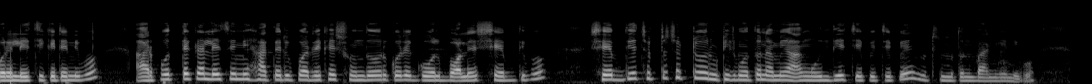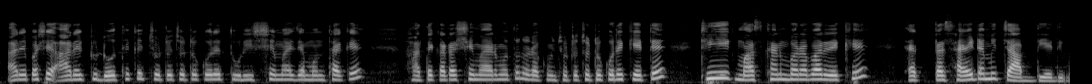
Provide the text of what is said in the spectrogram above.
করে লেচি কেটে নিব। আর প্রত্যেকটা লেচি আমি হাতের উপর রেখে সুন্দর করে গোল বলের শেপ দিব। শেপ দিয়ে ছোট্ট ছোট্ট রুটির মতন আমি আঙুল দিয়ে চেপে চেপে রুটির মতন বানিয়ে নিব। আর এপাশে আর একটু ডো থেকে ছোট ছোট করে তুরির সেমাই যেমন থাকে, হাতে কাটা সেমাইয়ের মতন ওরকম ছোট ছোট করে কেটে ঠিক মাঝখান বরাবর রেখে একটা সাইড আমি চাপ দিয়ে দিব।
